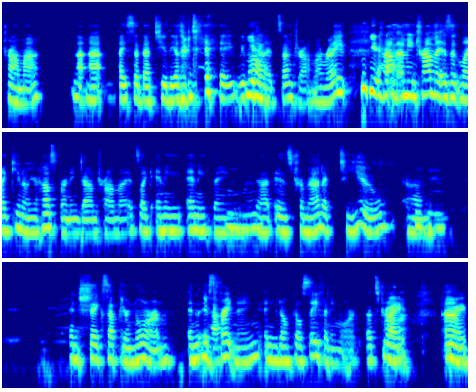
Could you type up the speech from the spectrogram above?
trauma. Mhm. I, I, said that to you the other day. We've all had some trauma, right? yeah Trauma, I mean, trauma isn't like, you know, your house burning down trauma. It's like any anything Mhm. that is traumatic to you um, Mhm. And shakes up your norm and it's frightening and you don't feel safe anymore. That's trauma. Right. Um, Right.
